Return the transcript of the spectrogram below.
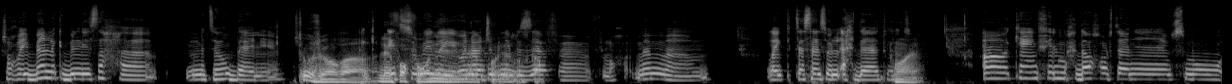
شغل يبان لك باللي صح آه، متعوب عليه toujours l'effort it's fourni really وأنا عجبني بزاف آه، في الأخر. même like تسلسل الأحداث. آه كاين فيلم واحد آخر تاني اسمه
